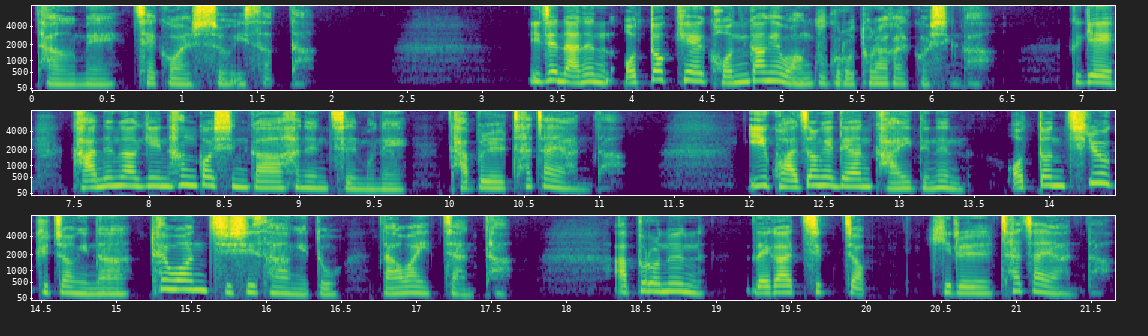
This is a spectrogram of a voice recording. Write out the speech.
다음에 제거할 수 있었다. 이제 나는 어떻게 건강의 왕국으로 돌아갈 것인가? 그게 가능하긴 한 것인가 하는 질문에 답을 찾아야 한다. 이 과정에 대한 가이드는 어떤 치료 규정이나 퇴원 지시 사항에도 나와 있지 않다. 앞으로는 내가 직접 길을 찾아야 한다.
